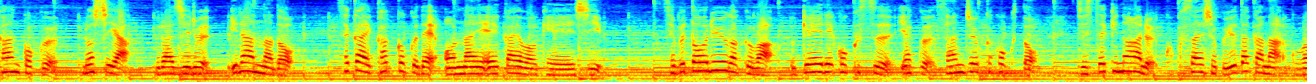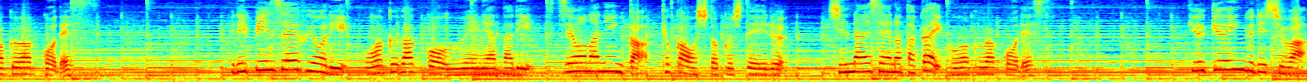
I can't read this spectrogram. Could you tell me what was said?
韓国、ロシア、ブラジル、イランなど世界各国でオンライン英会話を経営しセブ島留学は受け入れ国数約30カ国と実績のある国際色豊かな語学学校です。フィリピン政府より語学学校運営にあたり必要な認可・許可を取得している信頼性の高い語学学校です。 QQ English は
